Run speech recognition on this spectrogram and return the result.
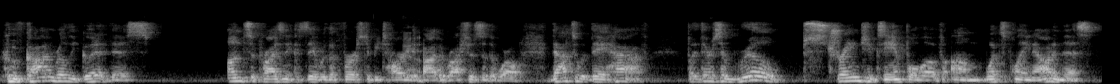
who've gotten really good at this. Unsurprisingly, because they were the first to be targeted by the Russias of the world. That's what they have. But there's a real strange example of um, what's playing out in this.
